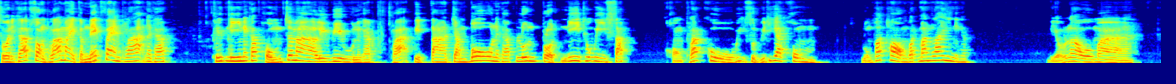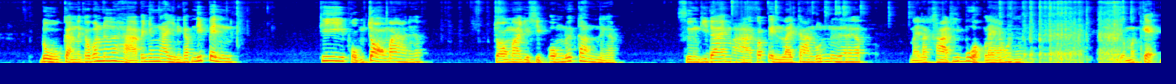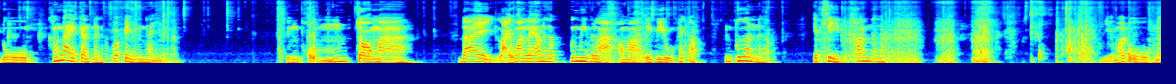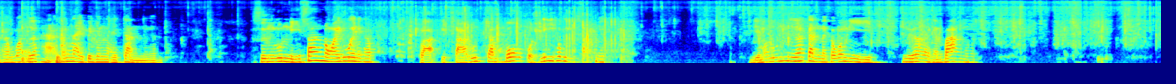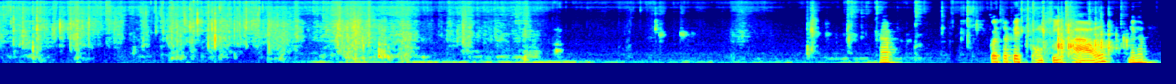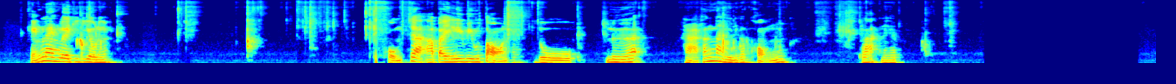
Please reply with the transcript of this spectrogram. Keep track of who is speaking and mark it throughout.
Speaker 1: สวัสดีครับส่องพระใหม่กับเน็กแฟนพระนะครับ คลิปนี้นะครับผมจะมารีวิวนะครับพระปิดตาจัมโบ้นะครับรุ่นปลดหนี้ทวีทรัพย์ ของพระครูวิสุทธิวิทยาคม หลวงพ่อทองวัดมันไล่นี่ครับ เดี๋ยวเรามาดูกันนะครับว่าเนื้อหาเป็นยังไงนะครับ นี่เป็นที่ผมจองมานะครับ จองมาอยู่สิบองค์ด้วยกันนะครับ ซึ่งที่ได้มาก็เป็นรายการลุ้นเนื้อนะครับ ในราคาที่บวกแล้วนะครับ ดี๋ยวมาแกะดูข้างในกันนะครับ ว่าเป็นยังไง ซึ่งผมจองมาได้หลายวันแล้วนะครับ เพิ่งมีเวลาเอามารีวิวให้กับเพื่อนๆนะครับ FC ทุกท่านนะครับ เดี๋ยวมาดูนะครับ ว่าเนื้อหาข้างในเป็นยังไงกันนะครับ ซึ่งรุ่นนี้สร้างน้อยด้วยนะครับพระปิดตารุ่นจัมโบ้ปลดหนี้ทวีทรัพย์เนี่ยเดี๋ยวมาลุ้นเนื้อกันนะครับ ว่ามีเนื้ออะไรกันบ้างนะครับ ครับ ก็จะเป็นกล่องสีขาวนะครับ แข็งแรงเลยทีเดียวนะผมจะเอาไปรีวิวต่อนะครับดูเนื้อหาข้างในนะครับของพระนะครับ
